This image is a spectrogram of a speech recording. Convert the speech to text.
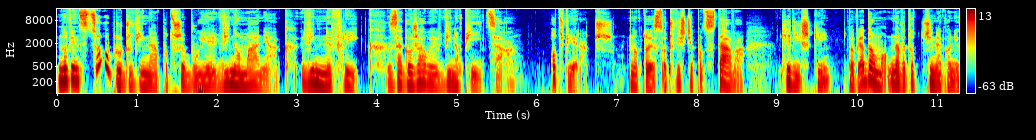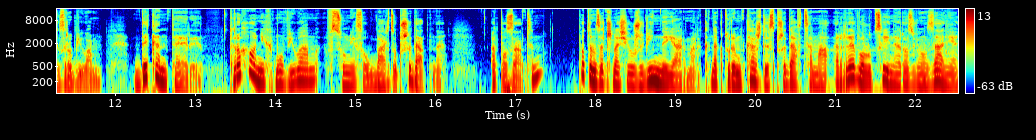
No więc co oprócz wina potrzebuje winomaniak, winny freak, zagorzały winopijca? Otwieracz. No to jest oczywiście podstawa. Kieliszki, to wiadomo, nawet odcinek o nich zrobiłam. Dekantery. Trochę o nich mówiłam, w sumie są bardzo przydatne. A poza tym Potem zaczyna się już winny jarmark, na którym każdy sprzedawca ma rewolucyjne rozwiązanie,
